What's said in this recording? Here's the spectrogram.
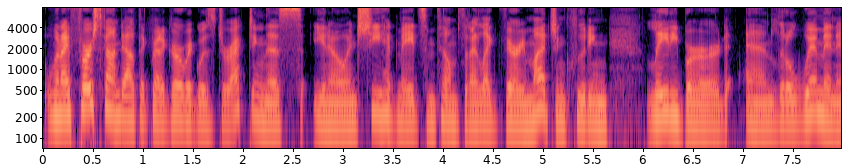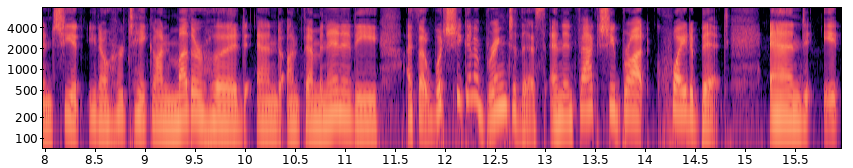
when I first found out that Greta Gerwig was directing this, you know, and she had made some films that I liked very much, including Lady Bird and Little Women, and she had, you know, her take on motherhood and on femininity. I thought, what's she going to bring to this? And in fact, she brought quite a bit, and it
